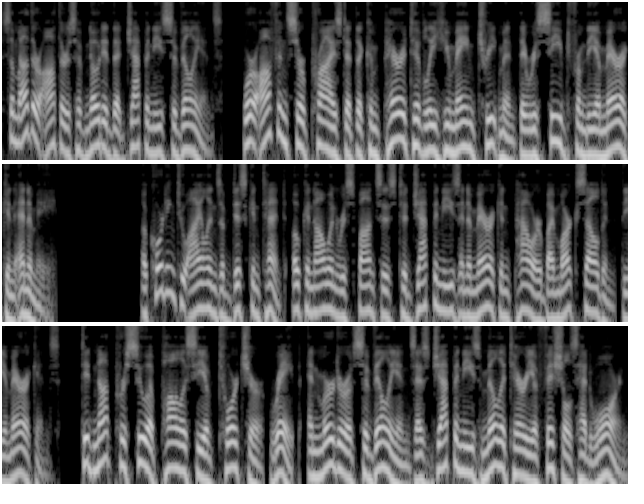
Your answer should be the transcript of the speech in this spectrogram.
Some other authors have noted that Japanese civilians were often surprised at the comparatively humane treatment they received from the American enemy. According to Islands of Discontent, Okinawan responses to Japanese and American power by Mark Selden, the Americans did not pursue a policy of torture, rape, and murder of civilians as Japanese military officials had warned.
